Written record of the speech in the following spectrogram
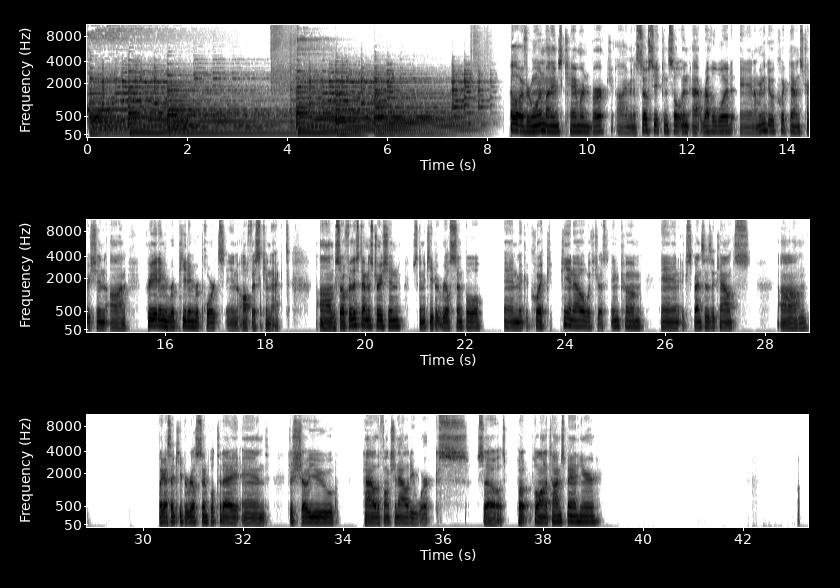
Hello, everyone. My name is Cameron Burke. I'm an associate consultant at Revelwood, and I'm going to do a quick demonstration on creating repeating reports in OfficeConnect. Um, so for this demonstration, I'm just going to keep it real simple and make a quick P&L with just income and expenses accounts. Um, like I said, keep it real simple today and just show you how the functionality works. So let's put pull on a time span here.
